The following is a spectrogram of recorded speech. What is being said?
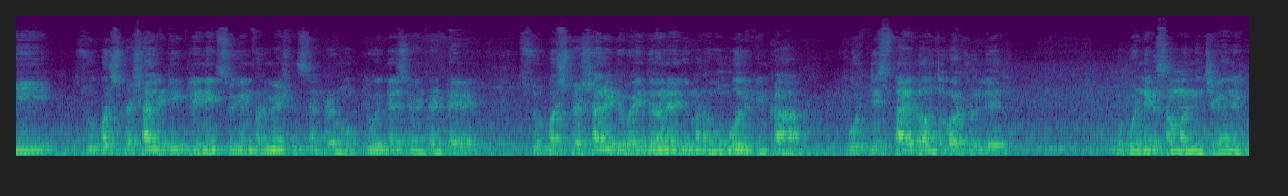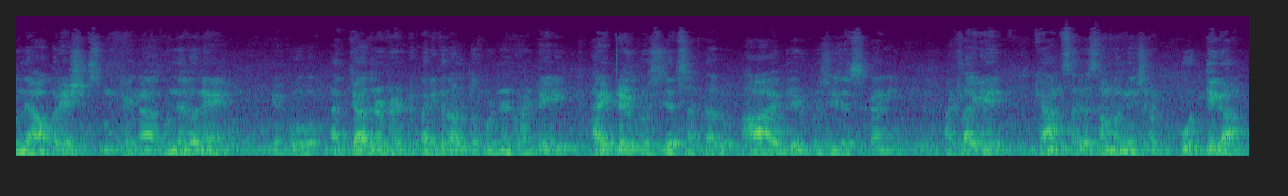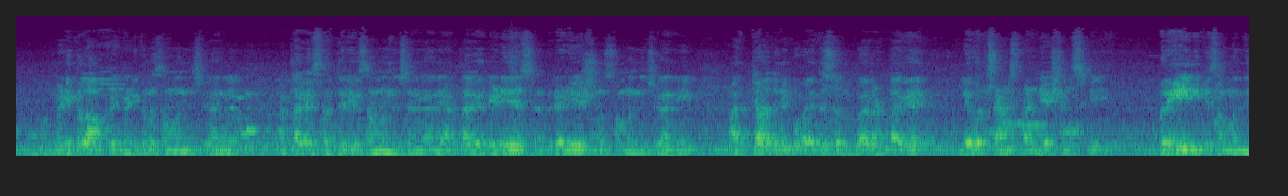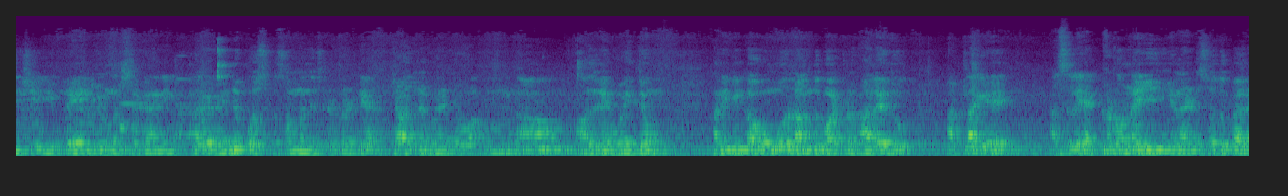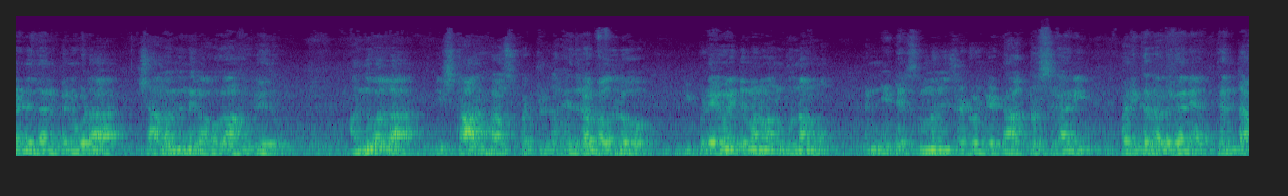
ఈ super speciality clinics information centre ముఖ్య ఉద్దేశం ఏంటంటే సూపర్ స్పెషాలిటీ వైద్యం అనేది మన ఒంగోలుకి ఇంకా పూర్తి స్థాయిలో అందుబాటులో లేదు. గుండెకి సంబంధించి కానీ గుండె ఆపరేషన్స్ ముఖ్యంగా గుండెలోనే మీకు అత్యాధునటువంటి పరికరాలతో కూడినటువంటి హైబ్రిడ్ ప్రొసీజర్స్ అంటారు. ఆ హైబ్రిడ్ ప్రొసీజర్స్ కానీ అట్లాగే క్యాన్సర్కి సంబంధించిన పూర్తిగా మెడికల్ ఆపరే మెడికల్కి సంబంధించి కానీ అట్లాగే సర్జరీకి సంబంధించిన కానీ అట్లాగే రేడియేషన్ రేడియేషన్కి సంబంధించి కానీ అత్యాధునిక వైద్య సదుపాయాలు అట్లాగే లివర్ ట్రాన్స్ప్లాంటేషన్స్కి బ్రెయిన్కి సంబంధించి ఈ బ్రెయిన్ ట్యూమర్స్ కానీ అలాగే వెన్నుకోసుకు సంబంధించినటువంటి అత్యాధునికమైన ఆధునిక వైద్యం మనకి ఇంకా ఒంగోలులో అందుబాటులో రాలేదు. అట్లాగే అసలు ఎక్కడున్నాయి ఇలాంటి సదుపాయాలు అనే దానిపైన కూడా చాలా మందికి అవగాహన లేదు. అందువల్ల ఈ స్టార్ హాస్పిటల్ హైదరాబాద్లో ఇప్పుడు ఏమైతే మనం అనుకున్నామో అన్నిటికి సంబంధించినటువంటి డాక్టర్స్ కానీ పరికరాలు కానీ అత్యంత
